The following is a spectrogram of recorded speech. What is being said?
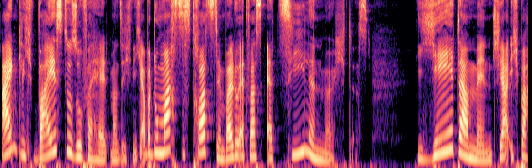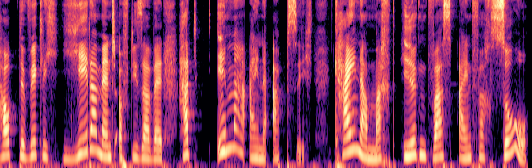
eigentlich weißt du, so verhält man sich nicht, aber du machst es trotzdem, weil du etwas erzielen möchtest. Jeder Mensch, ja, ich behaupte wirklich, jeder Mensch auf dieser Welt hat immer eine Absicht. Keiner macht irgendwas einfach so.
